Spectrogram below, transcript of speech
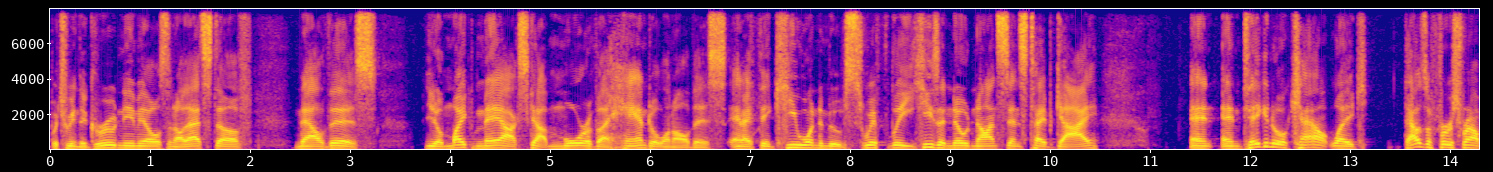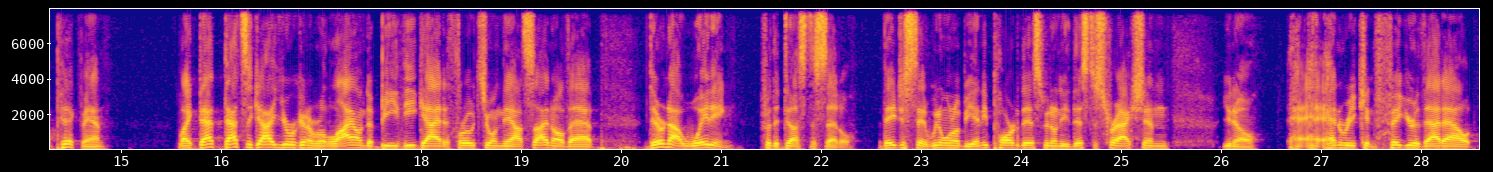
between the Gruden emails and all that stuff, now this you know, Mike Mayock's got more of a handle on all this, and I think he wanted to move swiftly. He's a no nonsense type guy and and take into account like that was a first round pick, man. Like that that's a guy you were going to rely on to be the guy to throw to on the outside and all that. They're not waiting for the dust to settle. They just said we don't want to be any part of this. We don't need this distraction. You know, H- Henry can figure that out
